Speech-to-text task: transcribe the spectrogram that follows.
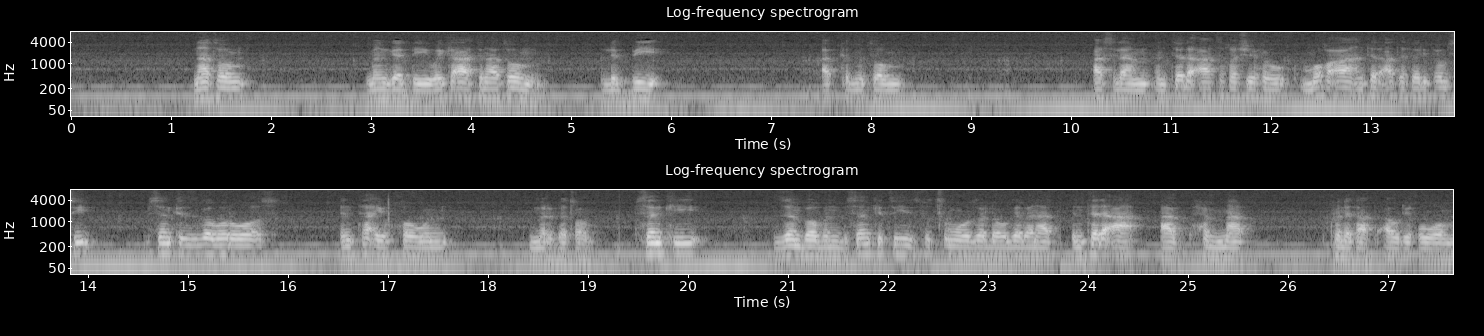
ናቶም መንገዲ ወይ ከኣ እቲ ናቶም ልቢ ኣብ ቅድሚ'ቶም ኣስላም እንተ ደኣ ተኸሺሑ እሞ ኸኣ እንተ ደኣ ተፈሊጦምሲ ብሰንኪ ዝገበርዎስ እንታይ እዩ ክኸውን መርገጾም? ብሰንኪ ዘንቦምን ብሰንኪ እቲ ዝፍጽምዎ ዘለዉ ገበናት እንተ ደኣ ኣብ ሕማቕ ኩነታት ኣውዲቕዎም፣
